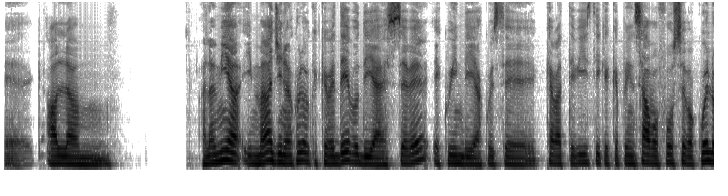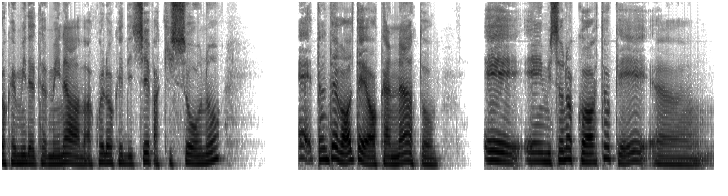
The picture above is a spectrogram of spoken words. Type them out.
eh, alla, alla, mia immagine, a quello che credevo di essere e quindi a queste caratteristiche che pensavo fossero quello che mi determinava, quello che diceva chi sono, e tante volte ho cannato e, e mi sono accorto che... Eh,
